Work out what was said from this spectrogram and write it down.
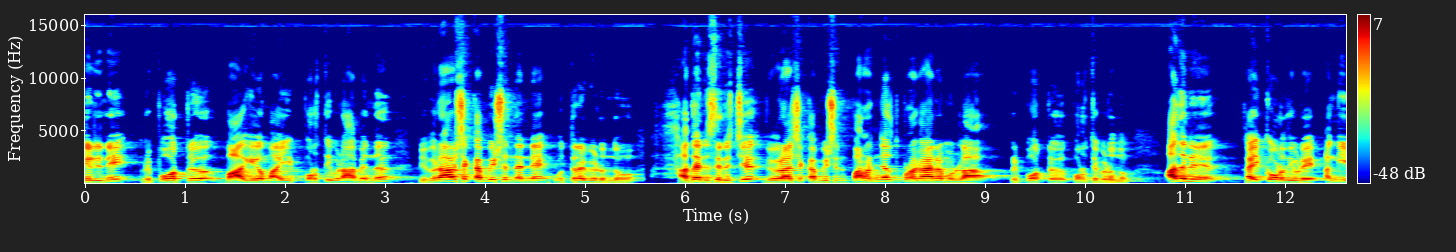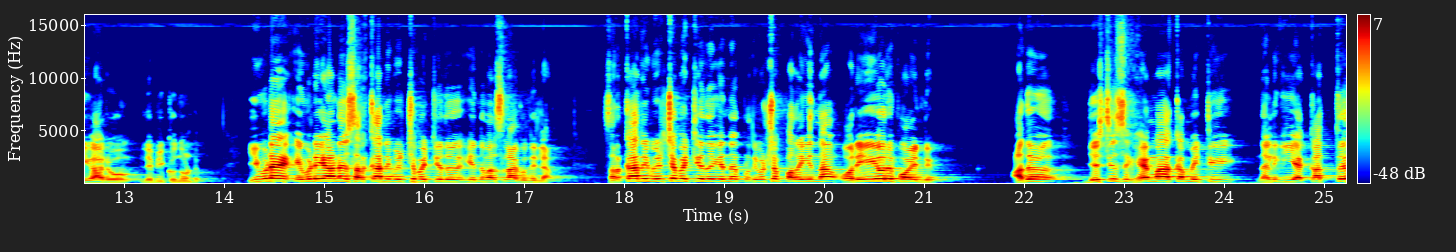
ഏഴിന് റിപ്പോർട്ട് ഭാഗികമായി പുറത്തുവിടാമെന്ന് വിവരാവകാശ കമ്മീഷൻ തന്നെ ഉത്തരവിടുന്നു. അതനുസരിച്ച് വിവരാവകാശ കമ്മീഷൻ പറഞ്ഞ പ്രകാരമുള്ള റിപ്പോർട്ട് പുറത്തുവിടുന്നു. അതിന് ഹൈക്കോടതിയുടെ അംഗീകാരവും ലഭിക്കുന്നുണ്ട്. ഇവിടെ എവിടെയാണ് സർക്കാരിന് വീഴ്ച പറ്റിയത് എന്ന് മനസ്സിലാകുന്നില്ല. സർക്കാരിന് വീഴ്ച പറ്റിയത് എന്ന് പ്രതിപക്ഷം പറയുന്ന ഒരേയൊരു പോയിന്റ്. അത് ജസ്റ്റിസ് ഹേമ കമ്മിറ്റി നൽകിയ കത്ത്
